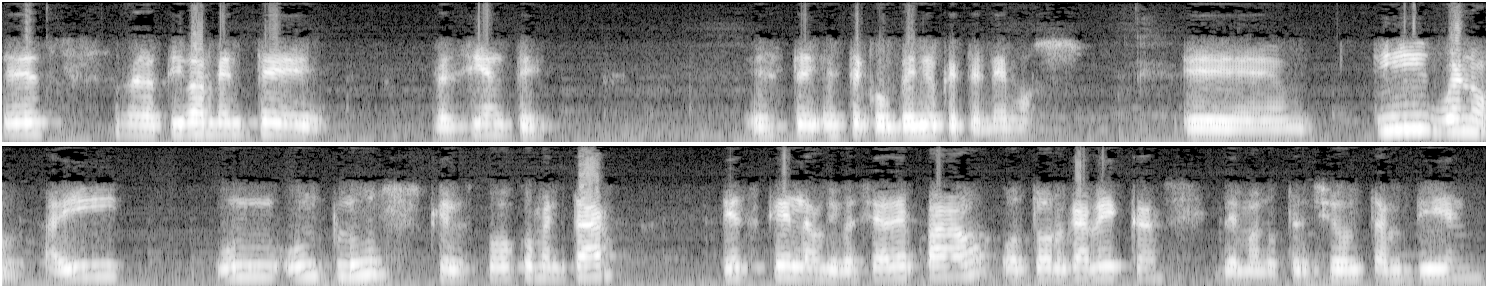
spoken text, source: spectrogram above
es relativamente reciente este, este convenio que tenemos. Eh, y bueno, ahí un, un plus que les puedo comentar es que la Universidad de Pau otorga becas de manutención también.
